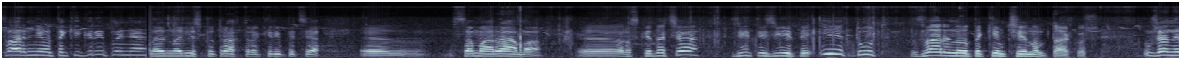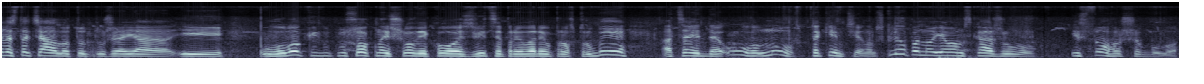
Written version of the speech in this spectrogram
Сварені отакі кріплення. На, на візку трактора кріпиться е, сама рама е, розкидача, звідти звідти. І тут зварено таким чином також. Вже не вистачало, тут вже я і уголок кусок знайшов якогось, звідси приварив профтруби, а це йде угол. Ну, таким чином. Склюпано, я вам скажу, із того, що було.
